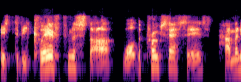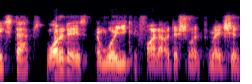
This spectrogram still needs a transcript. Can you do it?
is to be clear from the start what the process is, how many steps, what it is, and where you can find out additional information.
